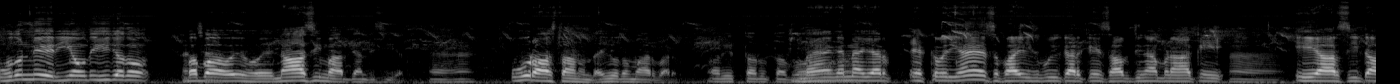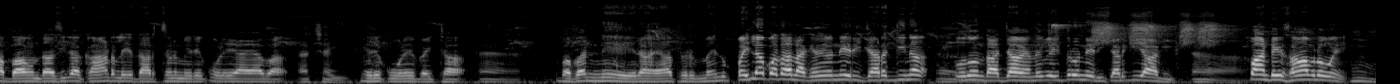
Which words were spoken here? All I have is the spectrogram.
ਉਦੋਂ ਨੇਰੀ ਆਉਂਦੀ ਸੀ ਜਦੋਂ ਬਾਬਾ ਹੋਏ ਹੋਏ ਨਾਸ ਹੀ ਮਾਰ ਜਾਂਦੀ ਸੀ ਯਾਰ। ਉਹ ਰਾਸਤਾਨ ਹੁੰਦਾ ਸੀ ਉਦੋਂ ਮਾਰ-ਮਾਰ ਔਰ ਇਹ ਤਾਰੂ ਤਾ ਬਹੁਤ ਮੈਂ ਕਹਿੰਦਾ ਯਾਰ ਇੱਕ ਵਾਰੀ ਐ ਸਫ਼ਾਈ ਸਫੂਈ ਕਰਕੇ ਸਬਜ਼ੀਆਂ ਬਣਾ ਕੇ ਹਾਂ। ਏਆਰਸੀ ਢਾਬਾ ਹੁੰਦਾ ਸੀਗਾ ਕਾਂਢਲੇ ਦਰਸ਼ਨ ਮੇਰੇ ਕੋਲੇ ਆਇਆ ਵਾ। ਅੱਛਾ ਜੀ। ਮੇਰੇ ਕੋਲੇ ਬੈਠਾ। ਹਾਂ। ਬਾਬਾ ਨੇਰ ਆਇਆ ਫਿਰ ਮੈਨੂੰ ਪਹਿਲਾਂ ਪਤਾ ਲੱਗ ਗਿਆ ਨੇਰੀ ਚੜ ਗਈ ਨਾ ਉਦੋਂ ਅੰਦਾਜ਼ਾ ਹੋ ਜਾਂਦਾ ਵੀ ਇਧਰੋਂ ਨੇਰੀ ਚੜ ਗਈ ਆ ਗਈ। ਹਾਂ। ਭਾਂਡੇ ਸਾਂਭ ਲਓ ਏ ਹੂੰ।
